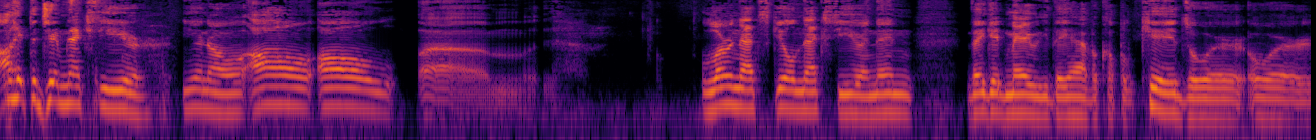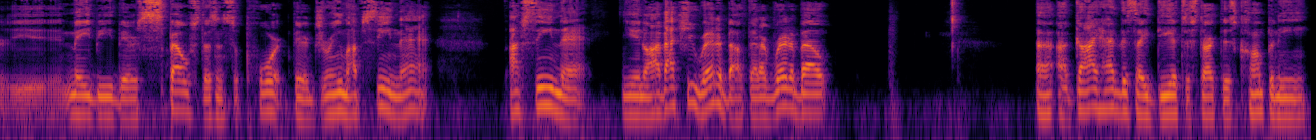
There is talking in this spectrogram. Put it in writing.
I'll hit the gym next year. You know, I'll, I'll, um, learn that skill next year and then they get married, they have a couple kids or, or maybe their spouse doesn't support their dream. I've seen that. I've seen that. You know, I've actually read about that. I've read about a, a guy had this idea to start this company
